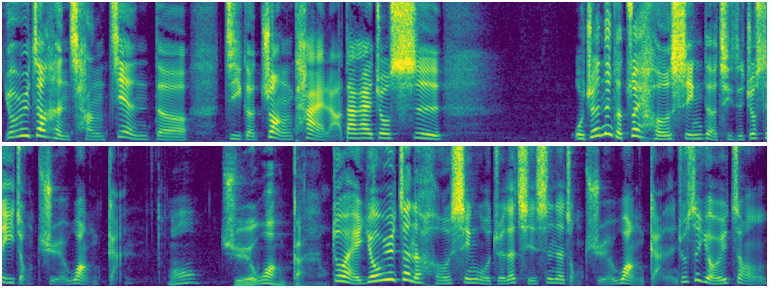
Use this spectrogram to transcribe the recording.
忧郁症很常见的几个状态啦，大概就是。我觉得那个最核心的，其实就是一种绝望感。哦，绝望感哦，对，忧郁症的核心，我觉得其实是那种绝望感，就是有一种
